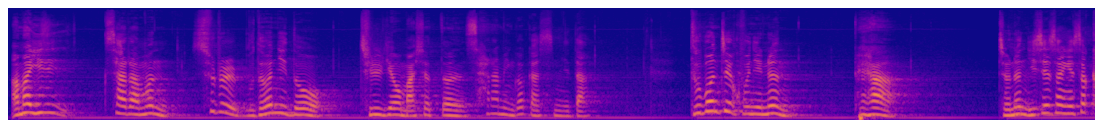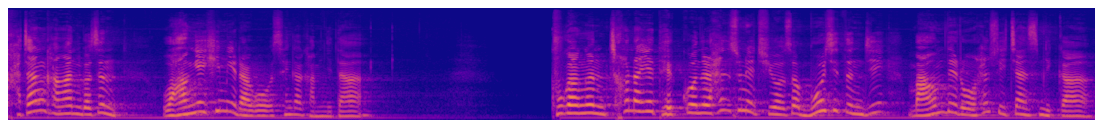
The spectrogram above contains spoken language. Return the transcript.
아마 이 사람은 술을 무던히도 즐겨 마셨던 사람인 것 같습니다. 두 번째 군인은 폐하, 저는 이 세상에서 가장 강한 것은 왕의 힘이라고 생각합니다. 국왕은 천하의 대권을 한순에 쥐어서 무엇이든지 마음대로 할 수 있지 않습니까?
